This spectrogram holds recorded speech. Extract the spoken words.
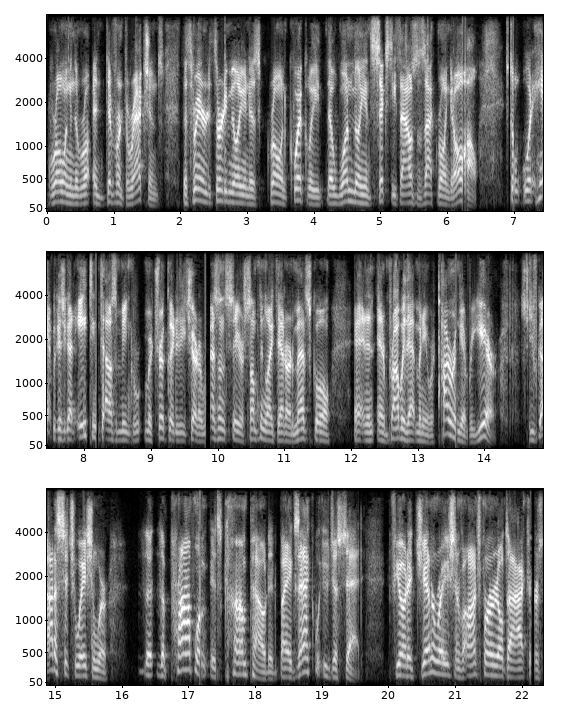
growing in the in different directions. The 330 million is growing quickly. The 1 million 60,000 is not growing at all. So what happened because you got 18,000 being matriculated each year to residency or something like that or to med school, and and probably that many retiring every year. So you've got a situation where the, the problem is compounded by exactly what you just said. If you had a generation of entrepreneurial doctors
